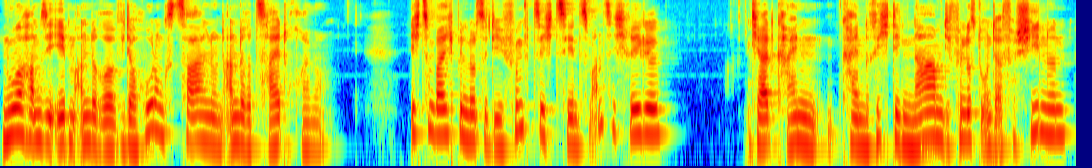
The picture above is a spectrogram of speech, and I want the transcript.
nur haben sie eben andere Wiederholungszahlen und andere Zeiträume. Ich zum Beispiel nutze die 50-10-20-Regel. Die hat keinen, keinen richtigen Namen, die findest du unter verschiedenen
